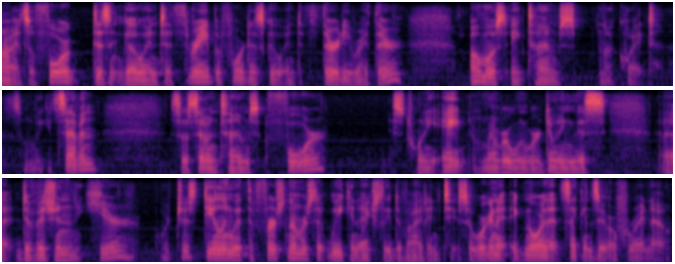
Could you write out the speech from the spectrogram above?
All right, so 4 doesn't go into 3, but 4 does go into 30 right there. Almost 8 times, not quite. So we'll make it 7. So 7 times 4 is 28. Remember when we're doing this uh, division here, we're just dealing with the first numbers that we can actually divide into. So we're going to ignore that second zero for right now.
